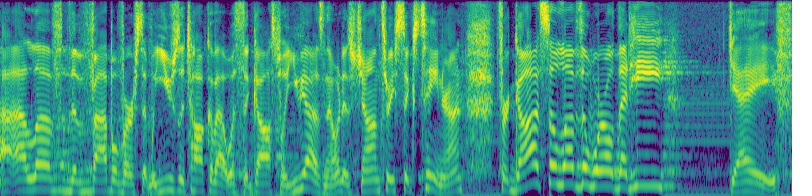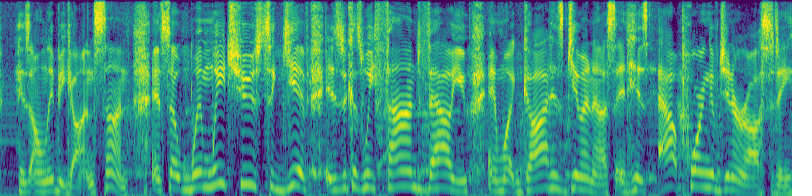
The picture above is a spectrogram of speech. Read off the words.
I love the Bible verse that we usually talk about with the gospel. You guys know it. It's John 3:16, right? For God so loved the world that he gave his only begotten Son. And so when we choose to give, it is because we find value in what God has given us in his outpouring of generosity,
